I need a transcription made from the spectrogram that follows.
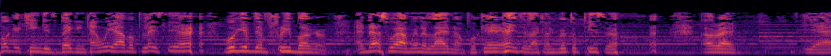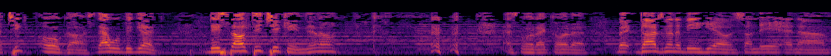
Burger King is begging, can we have a place here? we'll give them free burger. And that's where I'm going to line up, okay? Angel, I can go to pizza. All right. Yeah, chick. Oh gosh, that would be good. The salty chicken, you know. that's what I call that. But God's going to be here on Sunday, and um,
